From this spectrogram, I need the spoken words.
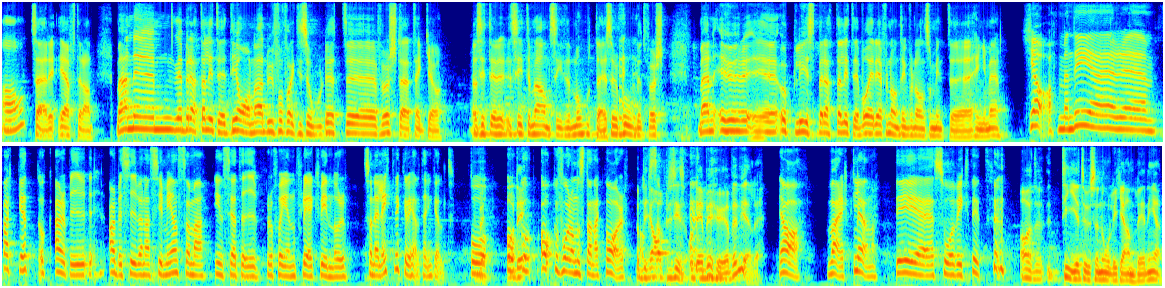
Ja, Så här i efterhand. Men eh, berätta lite, Diana, du får faktiskt ordet eh, först där tänker jag. Jag sitter, sitter med ansiktet mot dig, så du får ordet först. Men hur, eh, upplyst, berätta lite. Vad är det för någonting för de som inte hänger med? Ja, men det är eh, facket och arbetsgivarnas gemensamma initiativ för att få in fler kvinnor som elektriker helt enkelt. Och, och och, och, och få dem att stanna kvar. också. Ja, precis. Och det behöver vi, eller? Ja, verkligen. Det är så viktigt. Av 10 000 olika anledningar.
